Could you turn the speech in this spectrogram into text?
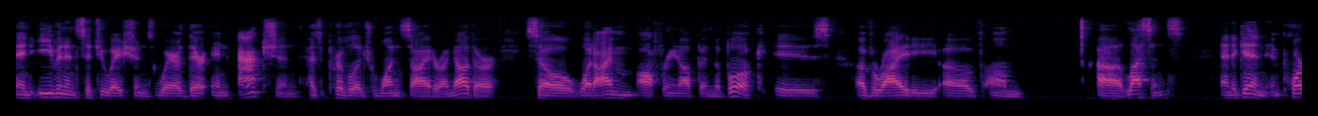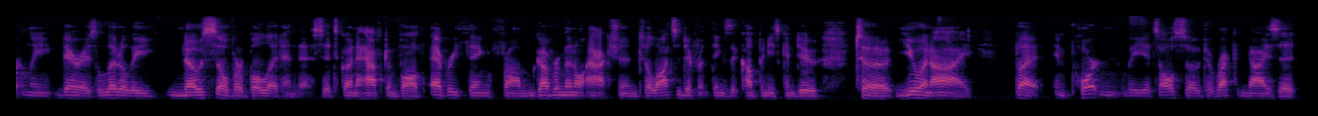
And even in situations where their inaction has privileged one side or another. So, what I'm offering up in the book is a variety of um, uh, lessons and again, importantly, there is literally no silver bullet in this. It's going to have to involve everything from governmental action to lots of different things that companies can do to you and I. But importantly, it's also to recognize it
